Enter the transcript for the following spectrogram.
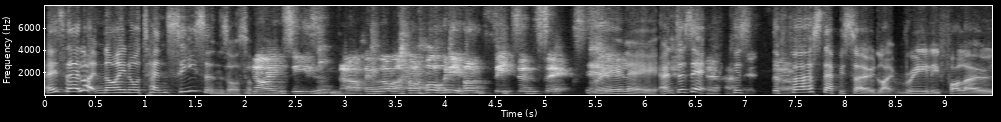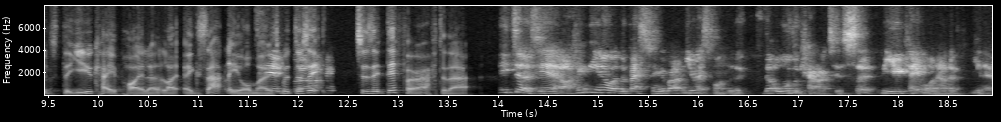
Is there like nine or ten seasons or something? Nine seasons. I think I'm, I'm already on season six. Really? And does it? Because yeah, the uh, first episode like really followed the UK pilot like exactly almost. but does it? Does it differ after that? It does. Yeah. I think you know what the best thing about the US one, the, all the characters. So the UK one had a you know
